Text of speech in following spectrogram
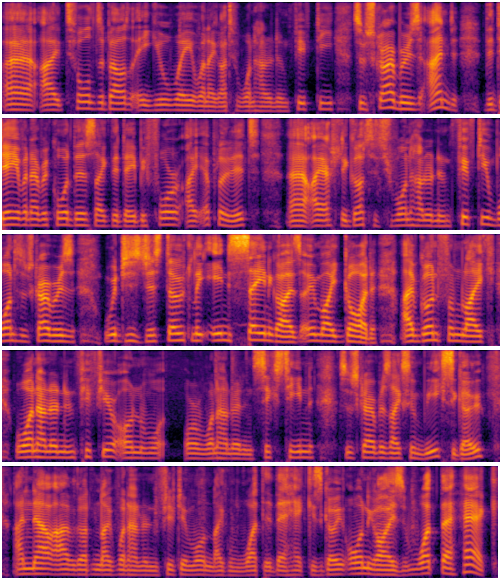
uh, I told about a giveaway when I got to 150 subscribers and the day when I record this like the day before I upload it uh, I actually got to 151 subscribers which is just totally insane guys oh my god I've gone from like 150 on or 116 subscribers like some weeks ago and now I've gotten like 151 like what the heck is going on guys? What the heck?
